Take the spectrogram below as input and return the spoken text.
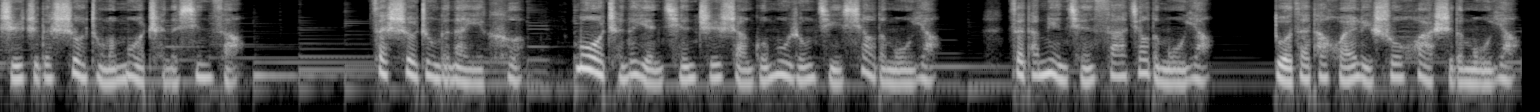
直直的射中了莫尘的心脏。在射中的那一刻，莫尘的眼前只闪过慕容锦笑的模样，在他面前撒娇的模样。躲在他怀里说话时的模样，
